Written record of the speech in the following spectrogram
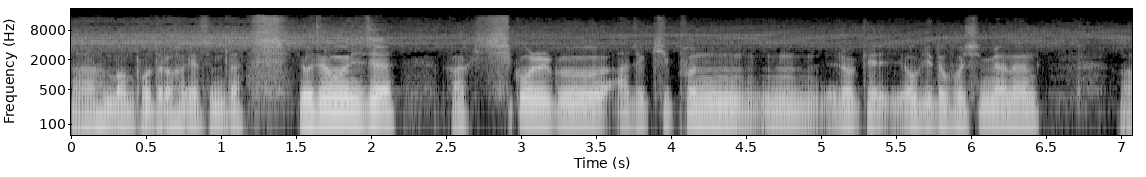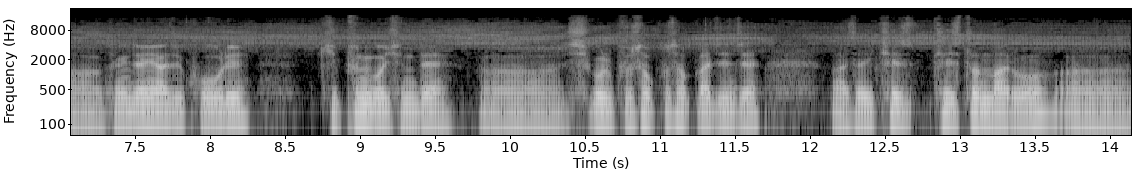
아, 한번 보도록 하겠습니다. 요즘은 이제 각 시골 그 아주 깊은 음, 이렇게 여기도 보시면은 어, 굉장히 아주 고울이 깊은 곳인데 어, 시골 구석구석까지 이제 아, 저희 케, 케이스톤 마루 어,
